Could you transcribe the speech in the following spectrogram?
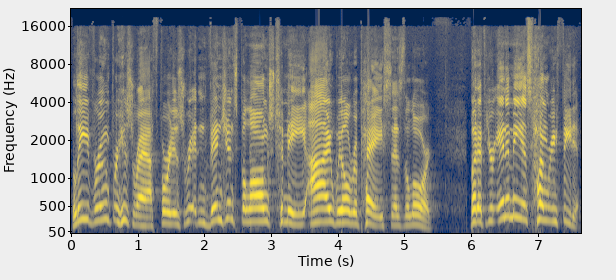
leave room for his wrath, for it is written, Vengeance belongs to me. I will repay, says the Lord. But if your enemy is hungry, feed him.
